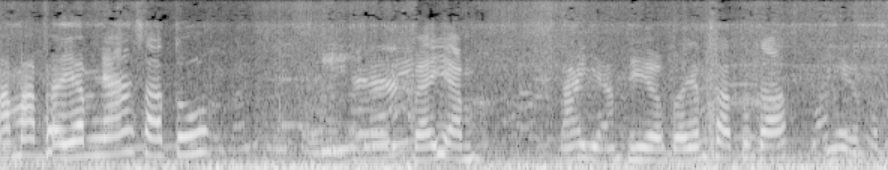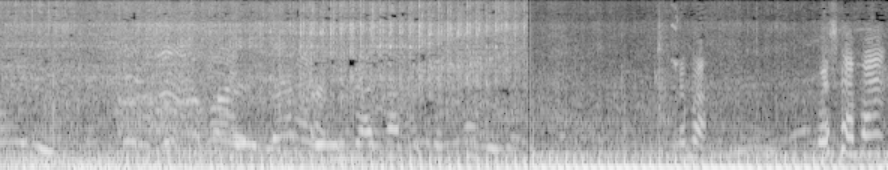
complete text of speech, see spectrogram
Mama bayamnya satu? Bayam. Bayam. Iya bayam satu kak. Iya. Pak Wes kak pak.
